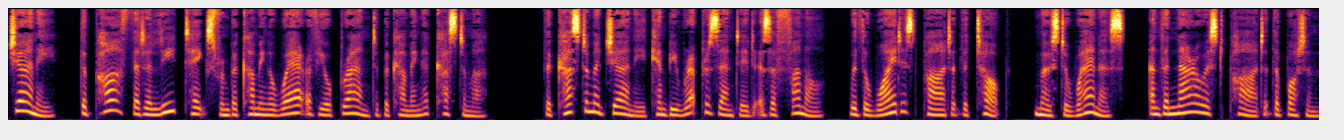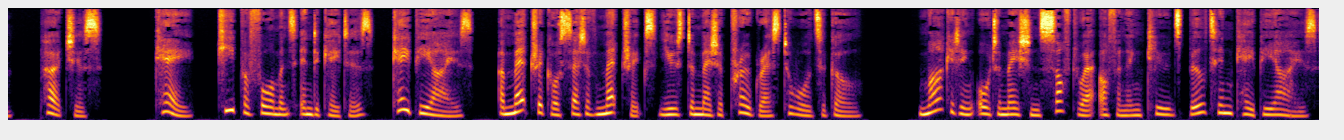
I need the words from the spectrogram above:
Journey, the path that a lead takes from becoming aware of your brand to becoming a customer. The customer journey can be represented as a funnel, with the widest part at the top, most awareness, and the narrowest part at the bottom, Purchase. K. Key Performance Indicators, KPIs, a metric or set of metrics used to measure progress towards a goal. Marketing automation software often includes built in KPIs.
